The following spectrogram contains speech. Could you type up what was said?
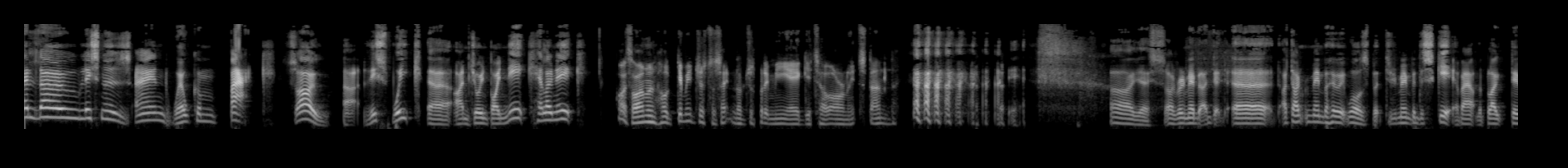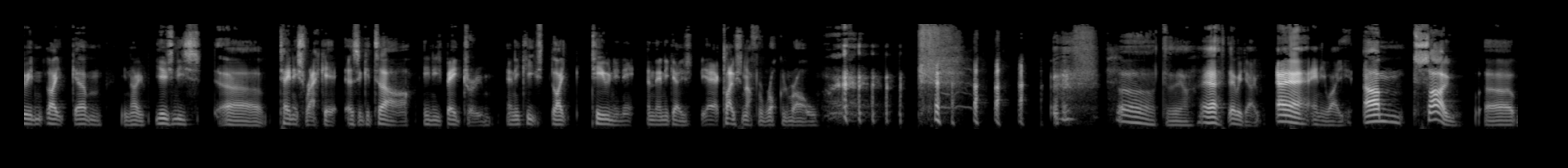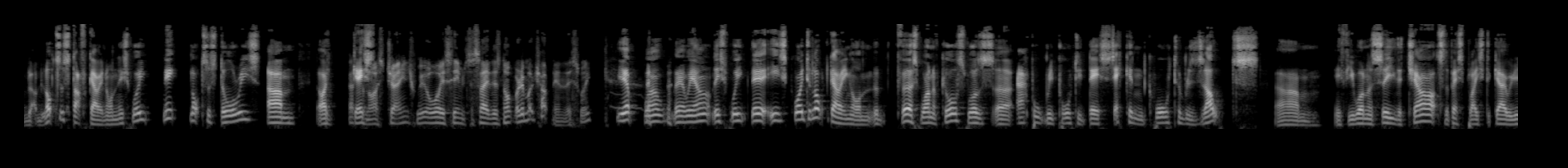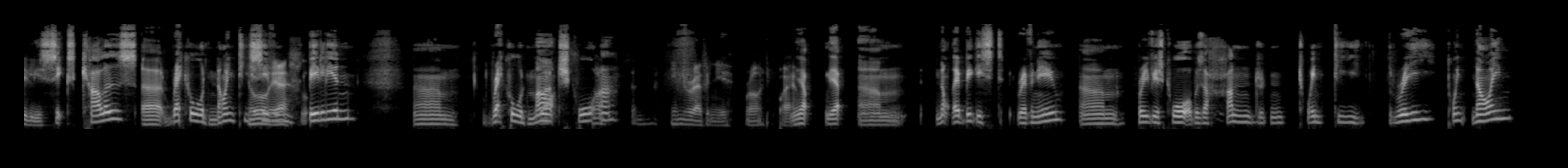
Hello, listeners, and welcome back. So, uh, this week uh, I'm joined by Nick. Hello, Nick. Hi Simon, oh, give me just a second. I'm just putting my air guitar on its stand. yeah. Oh yes, I remember. Uh, I don't remember who it was, but do you remember the skit about the bloke doing like, um, you know, using his uh, tennis racket as a guitar in his bedroom, and he keeps like tuning it, and then he goes, "Yeah, close enough for rock and roll." oh dear. Yeah, there we go. Uh, anyway, um, so uh, lots of stuff going on this week, Nick. Lots of stories. Um, I That's guess. a nice change. We always seem to say there's not very much happening this week. Yep. Well, there we are. This week there is quite a lot going on. The first one, of course, was uh, Apple reported their second quarter results. Um, if you want to see the charts, the best place to go really is Six Colors. Uh, record ninety-seven billion. yeah. Um, record March quarter. in revenue, right? Wow. Yep, yep. Um, not their biggest revenue. Um, previous quarter was hundred and twenty-three point nine.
